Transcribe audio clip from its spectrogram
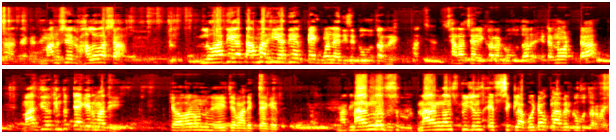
হ্যাঁ দেখা যায় মানুষের ভালোবাসা। লোহা দিয়া তামার ইয়া দিয়া ট্যাগ বানাই দিছে কবুতর। রে আচ্ছা। ছাড়া ছাড়ি করা কবুতর। এটা নটটা। মাদিও কিন্তু ট্যাগের মাদি। কেউ আবার এই যে মাদিক ট্যাগের। Narayanganj. Narayanganj pigeons FC club ওইটাও ক্লাবের কবুতর ভাই।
